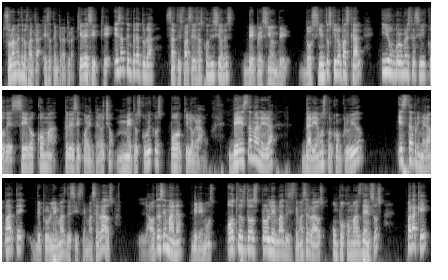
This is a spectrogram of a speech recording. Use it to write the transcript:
Solamente nos falta esa temperatura. Quiere decir que esa temperatura satisface esas condiciones de presión de 200 kilopascal y un volumen específico de 0,1348 metros cúbicos por kilogramo. De esta manera, daríamos por concluido esta primera parte de problemas de sistemas cerrados. La otra semana veremos otros dos problemas de sistemas cerrados un poco más densos para que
